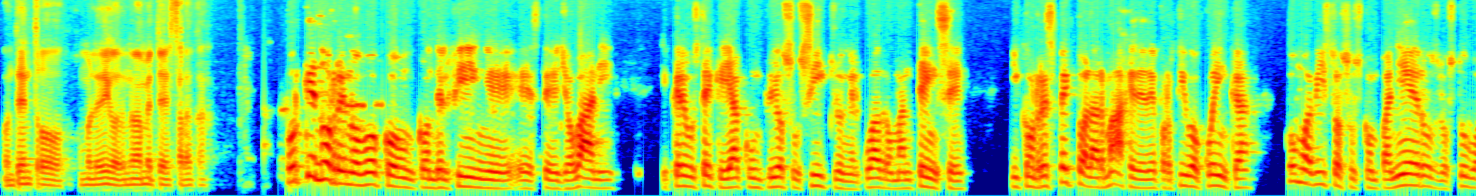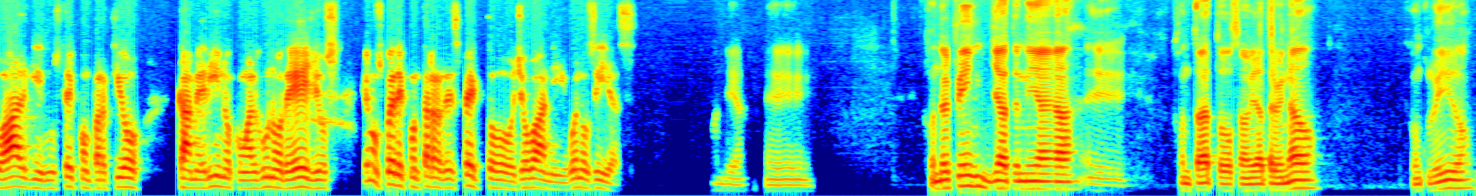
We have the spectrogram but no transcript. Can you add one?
contento, como le digo, de nuevamente estar acá. ¿Por qué no renovó con, con Delfín este, Giovanni? ¿Y cree usted que ya cumplió su ciclo en el cuadro mantense? Y con respecto al armaje de Deportivo Cuenca, ¿cómo ha visto a sus compañeros? ¿Los tuvo alguien? ¿Usted compartió camerino con alguno de ellos? ¿Qué nos puede contar al respecto, Giovanni? Buenos días. Buen día. Eh, con Delfín ya tenía eh, contrato, se había terminado, concluido,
